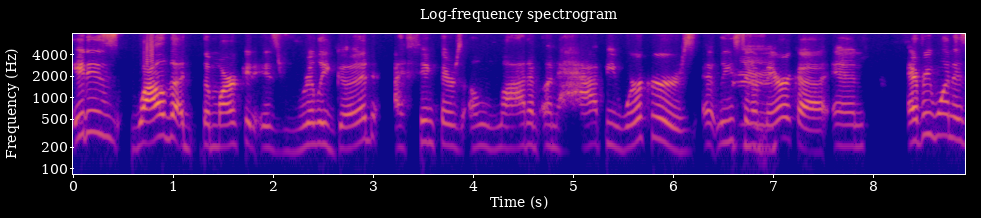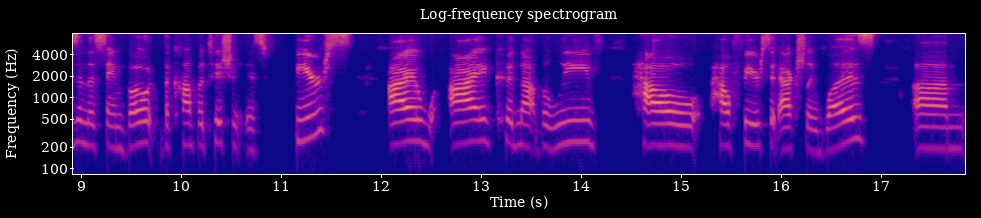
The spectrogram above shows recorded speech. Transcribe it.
it is while the the market is really good, I think there's a lot of unhappy workers, at least mm. in America, and everyone is in the same boat. The competition is fierce. I I could not believe how how fierce it actually was um,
